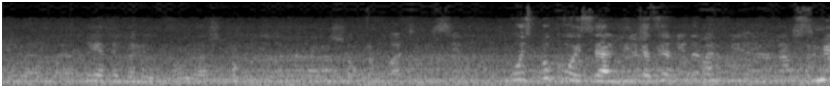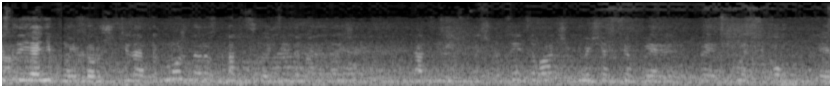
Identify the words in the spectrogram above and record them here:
милая моя. Ну я тебя люблю, милашка. Хорошо, проплатим все. Ой, успокойся, Альбинка. Ты не давай В смысле, я не мої хороші кидати. Так можна розстати свої до мене далі. Так, дивіться, що цей товарчик ми зараз все пере, пере, хвостиком, е,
